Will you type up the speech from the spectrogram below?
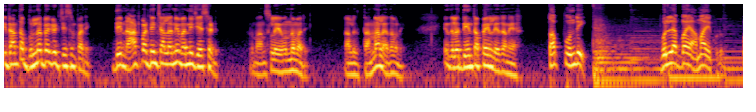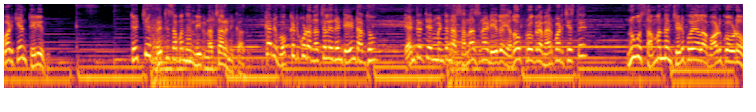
ఇదంతా బుల్లబెగడ్ చేసిన పని. దీన్ని నాటు పట్టించాలని ఇవన్నీ చేశాడు. ఇప్పుడు మనసులో ఏముందో మరి? నాలుగు తన్నాలు ఎదవని. ఇందులో దీని తప్పేం లేదన్నయ్య తప్పు ఉంది. బుల్లబ్బాయి అమాయకుడు. వాడికేం తెలియదు. తెచ్చే ప్రతి సంబంధం నీకు నచ్చాలని కాదు. కానీ ఒక్కటి కూడా నచ్చలేదంటే ఏంటి అర్థం ఎంటర్టైన్మెంట్ నా సన్నాసినాడు ఏదో ఏదో ప్రోగ్రాం ఏర్పాటు చేస్తే నువ్వు సంబంధం చెడిపోయేలా వాడుకోవడం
